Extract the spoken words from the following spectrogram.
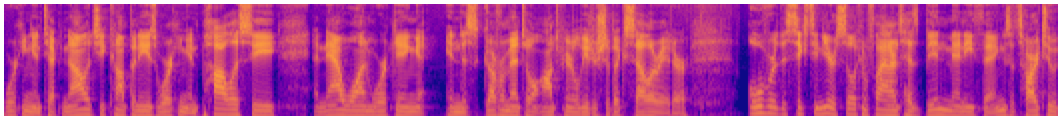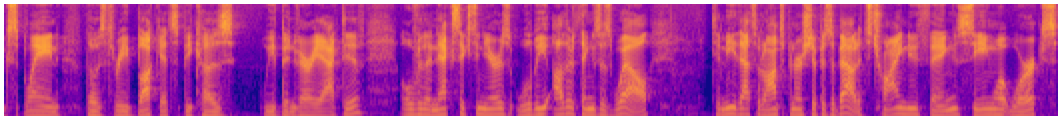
working in technology companies, working in policy, and now one working in this governmental entrepreneurial leadership accelerator. Over the 16 years, Silicon Flatirons has been many things. It's hard to explain those three buckets because we've been very active. Over the next 16 years, will be other things as well to me, that's what entrepreneurship is about. It's trying new things, seeing what works,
